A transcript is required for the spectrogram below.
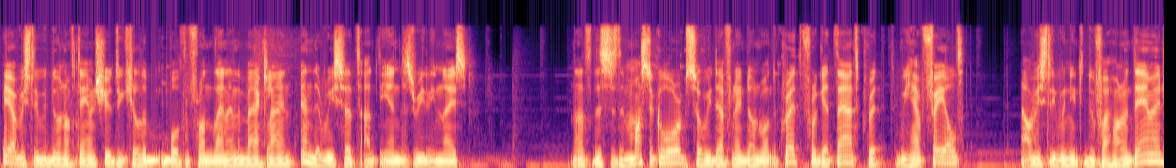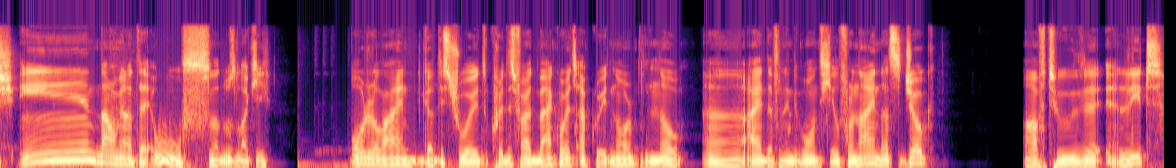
Hey, obviously we do enough damage here to kill the, both the front line and the back line, and the reset at the end is really nice. Now this is the Musical Orb, so we definitely don't want the crit, forget that, crit we have failed. Now, obviously we need to do 500 damage, and now we're gonna take... Oof, that was lucky. Borderline got destroyed, crit is fired backwards, upgrade Norb, no, uh, I definitely won't heal for 9, that's a joke off to the elite.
